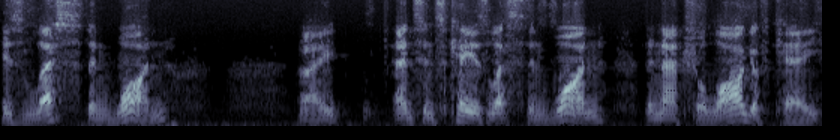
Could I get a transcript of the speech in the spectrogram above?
is less than 1, right? And since k is less than 1, the natural log of k,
